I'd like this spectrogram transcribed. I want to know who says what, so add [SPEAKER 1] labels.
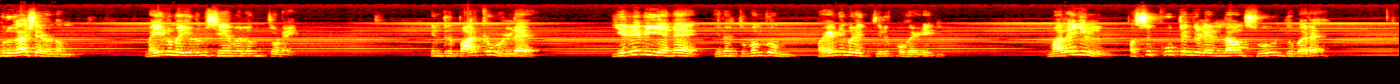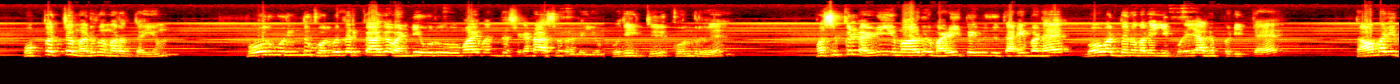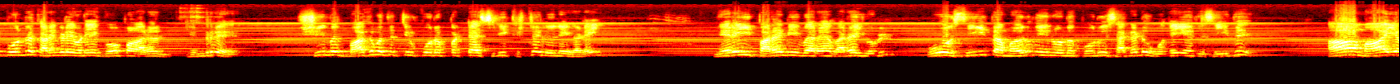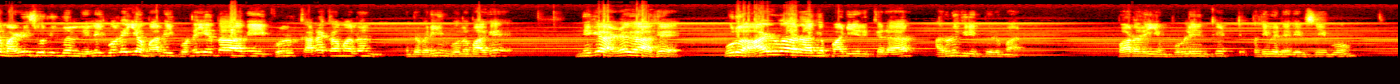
[SPEAKER 1] முருகாசரணம் மயிலும் மயிலும் சேவலும் துணை. இன்று பார்க்க உள்ள இரவி என துவங்கும் பழனிமலை திருப்புகழில் மலையில் பசு கூட்டங்கள் எல்லாம் சூழ்ந்து வர ஒப்பற்ற மருத மரத்தையும் போர் புரிந்து கொள்வதற்காக வண்டி உருவமாய் வந்த சகடாசுரனையும் உதைத்து கொன்று பசுக்கள் அழியுமாறு மழை பெய்வது தடைபட கோவர்தன மலையை குறையாக பிடித்த தாமரை போன்ற கரங்களை உடைய கோபாலன் என்று ஸ்ரீமத் பாகவதத்தில் கூறப்பட்ட ஸ்ரீ கிருஷ்ண லீலைகளை நிறை பரவி வர வரையுள் ஓர் சீத மருதினோடு பொறு சகடு உதையது செய்து ஆ மாய மழை சொரிதல் நிலை குறைய மலை குடையதாவே கொள் கரகமலன் என்ற வரியின் மூலமாக மிக அழகாக ஒரு ஆழ்வாராக பாடியிருக்கிறார் அருணகிரி பெருமான். பாடலையும் பொருளையும் கேட்டு பதிவை நிறைவு செய்வோம்.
